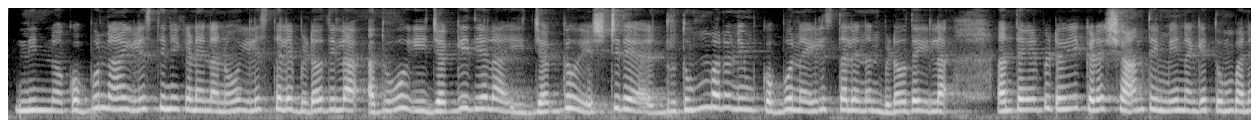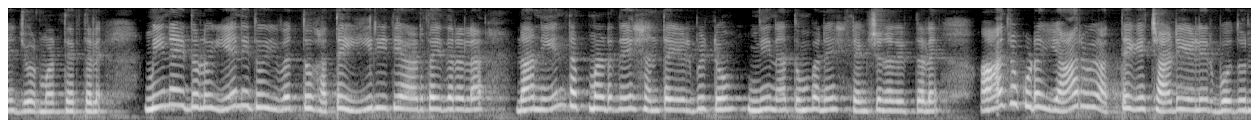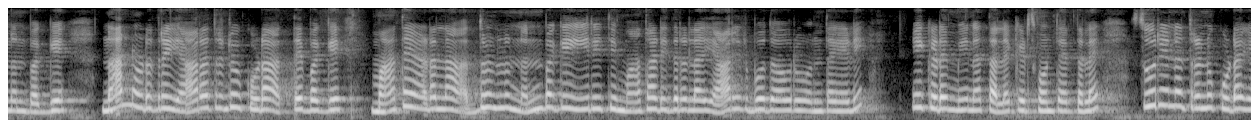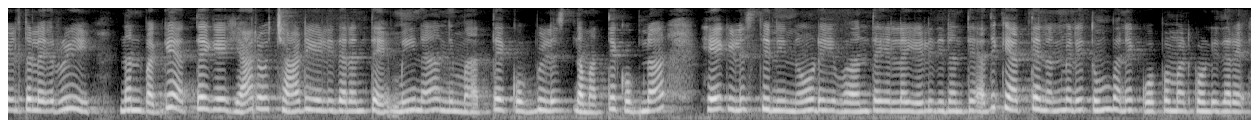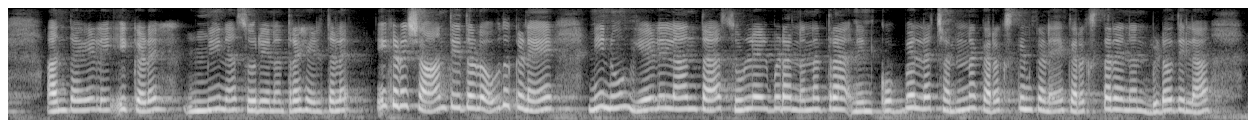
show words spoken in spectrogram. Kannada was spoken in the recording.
ನಿನ್ನ ಕೊಬ್ಬನ್ನ ಇಳಿಸ್ತೀನಿ ಕಣೆ ನಾನು, ಇಳಿಸ್ತಲೇ ಬಿಡೋದಿಲ್ಲ. ಅದು ಈ ಜಗ್ ಇದೆಯಲ್ಲ, ಈ ಜಗ್ಗು ಎಷ್ಟಿದೆ ಅದ್ರ ತುಂಬಾ ನಿಮ್ಮ ಕೊಬ್ಬನ್ನ ಇಳಿಸ್ತಲೇ ನಾನು ಬಿಡೋದೇ ಇಲ್ಲ ಅಂತ ಹೇಳ್ಬಿಟ್ಟು ಈ ಕಡೆ ಶಾಂತಿ ಮೀನಾಗೆ ತುಂಬಾ ಜೋರು ಮಾಡ್ತಾ ಇರ್ತಾಳೆ. ಮೀನಾ ಇದ್ದಳು, ಏನಿದು ಇವತ್ತು ಅತ್ತೆ ಈ ರೀತಿ ಆಡ್ತಾ ಇದ್ದಾರಲ್ಲ ನಾನು ಏನು ತಪ್ಪು ಮಾಡಿದೆ ಅಂತ ಹೇಳ್ಬಿಟ್ಟು ಮೀನಾ ತುಂಬಾ ಟೆನ್ಷನಲ್ಲಿರ್ತಾಳೆ ಆದರೂ ಕೂಡ ಯಾರು ಅತ್ತೆಗೆ ಚಾಡಿ ಹೇಳಿರ್ಬೋದು ನನ್ನ ಬಗ್ಗೆ? ನಾನು ನೋಡಿದ್ರೆ ಯಾರಾದ್ರೂ ಕೂಡ ಅತ್ತೆ ಬಗ್ಗೆ ಮಾತೇ ಆಡಲ್ಲ, ಅದರಲ್ಲೂ ನನ್ನ ಬಗ್ಗೆ ಈ ರೀತಿ ಮಾತಾಡಿದ್ದಾರಲ್ಲ ಯಾರಿರ್ಬೋದು ಅವರು ಅಂತ ಹೇಳಿ. ಈ ಕಡೆ ಮೀನಾ ತಲೆ ಕೆಡ್ಸ್ಕೊಳ್ತಾ ಇರ್ತಾಳೆ. ಸೂರ್ಯನ ಹತ್ರನೂ ಕೂಡ ಹೇಳ್ತಾಳೆ ರೀ ನನ್ನ ಬಗ್ಗೆ ಅತ್ತೆಗೆ ಯಾರೋ ಚಾಡಿ ಹೇಳಿದಾರಂತೆ. ಮೀನಾ ನಿಮ್ಮ ಅತ್ತೆ ಕೊಬ್ಬು ಇಳಿಸ್, ನಮ್ಮ ಅತ್ತೆ ಕೊಬ್ಬನ್ನ ಹೇಗೆ ಇಳಿಸ್ತೀನಿ ನೋಡಿ ಅಂತ ಎಲ್ಲ ಹೇಳಿದಿನಂತೆ. ಅದಕ್ಕೆ ಅತ್ತೆ ನನ್ನ ಮೇಲೆ ತುಂಬಾ ಕೋಪ ಮಾಡ್ಕೊಂಡಿದ್ದಾರೆ ಅಂತ ಹೇಳಿ ಈ ಕಡೆ ಮೀನಾ ಸೂರ್ಯನ ಹತ್ರ ಹೇಳ್ತಾಳೆ. ಈ ಕಡೆ ಶಾಂತಿ ಇದ್ದಳು. ಹೌದು ಕಣೆ, ನೀನು ಹೇಳಿಲ್ಲ ಅಂತ ಸುಳ್ಳು ಹೇಳ್ಬೇಡ. ನನ್ನ ಹತ್ರ ನಿನ್ನ ಕೊಬ್ಬೆಲ್ಲ ಚೆನ್ನಾಗಿ ಕರಗಿಸ್ತೀನಿ ಕಣೆ. ಕರಗಿಸ್ತಾರೆ, ನಾನು ಬಿಡೋದಿಲ್ಲ.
